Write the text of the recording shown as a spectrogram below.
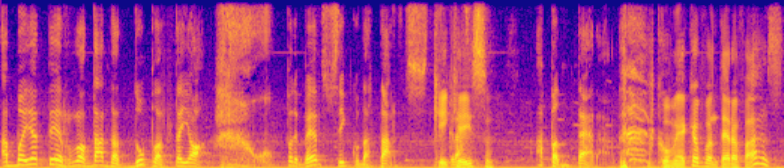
Amanhã tem rodada dupla, tem ó. Primeiro, 5 da tarde. de Quem que é isso? A Pantera. Como é que a Pantera faz?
